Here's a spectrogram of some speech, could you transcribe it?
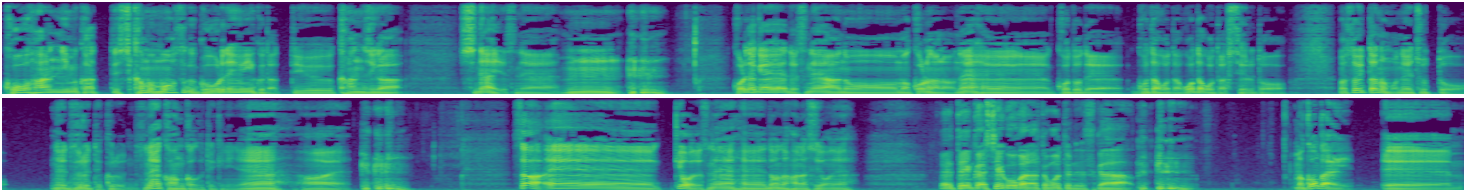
後半に向かって、しかももうすぐゴールデンウィークだっていう感じがしないですね。うーん。これだけですね、あのーまあ、コロナのね、えー、ことで、ごたごたごたごたしてると、まあ、そういったのもね、ちょっと、ね、ずれてくるんですね、感覚的にね。はい。さあ、えー、今日はですね、えーどんな話をね、えー展開していこうかなと思ってるんですが、まあ、今回、えー、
